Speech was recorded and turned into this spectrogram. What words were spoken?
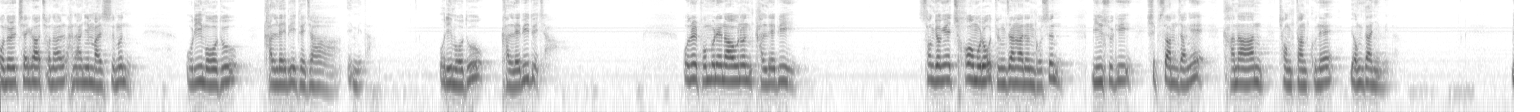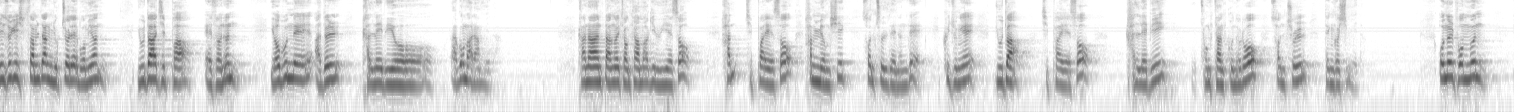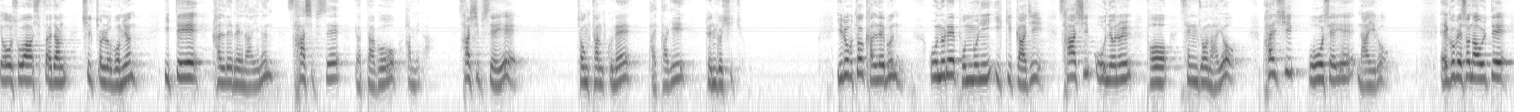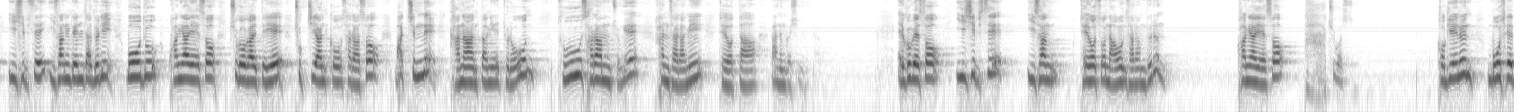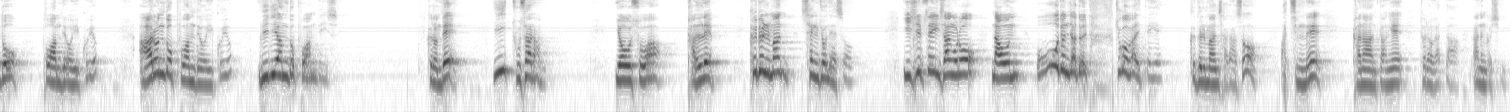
오늘 제가 전할 하나님 말씀은 우리 모두 갈렙이 되자입니다. 우리 모두 갈렙이 되자. 오늘 본문에 나오는 갈렙이 성경에 처음으로 등장하는 곳은 민수기 13장의 가나안 정탐꾼의 명단입니다. 민수기 13장 6절에 보면 유다 지파에서는 여분네의 아들 갈렙이요 라고 말합니다. 가나안 땅을 정탐하기 위해서 한 지파에서 한 명씩 선출되는데 그 중에 유다 지파에서 갈렙이 정탐꾼으로 선출된 것입니다. 오늘 본문 여호수아 14장 7절로 보면 이때의 갈렙의 나이는 40세였다고 합니다. 40세에 정탐꾼의 발탁이 된 것이죠. 이로부터 갈렙은 오늘의 본문이 있기까지 45년을 더 생존하여 85세의 나이로 애굽에서 나올 때 20세 이상 된 자들이 모두 광야에서 죽어갈 때에 죽지 않고 살아서 마침내 가나안 땅에 들어온 두 사람 중에 한 사람이 되었다라는 것입니다. 애굽에서 20세 이상 되어서 나온 사람들은 광야에서 다 죽었어요. 거기에는 모세도 포함되어 있고요. 아론도 포함되어 있고요. 미디암도 포함되어 있어요. 그런데 이 두 사람 여호수와 갈렙 그들만 생존해서 20세 이상으로 나온 모든 자들 다 죽어갈 때에 그들만 살아서 마침내 가나안 땅에 들어갔다라는 것입니다.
